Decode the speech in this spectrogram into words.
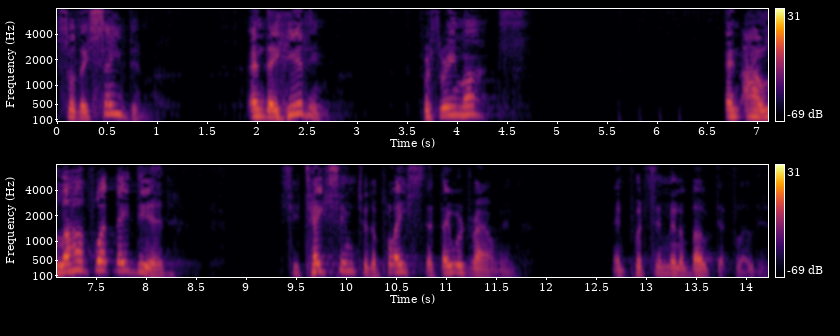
So they saved him and they hid him for three months. And I love what they did. She takes him to the place that they were drowning and puts him in a boat that floated.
